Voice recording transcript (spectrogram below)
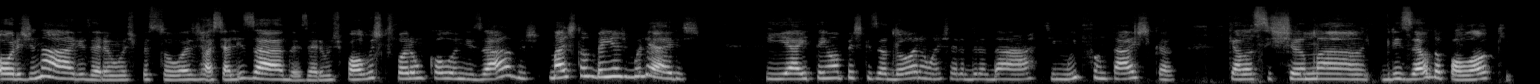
originários, eram as pessoas racializadas, eram os povos que foram colonizados, mas também as mulheres. E aí tem uma pesquisadora, uma historiadora da arte muito fantástica, que ela se chama Griselda Pollock,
